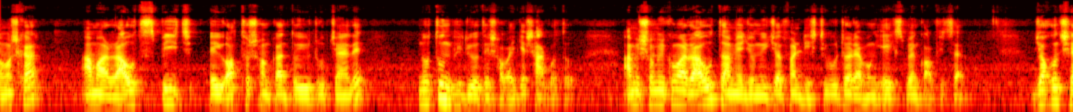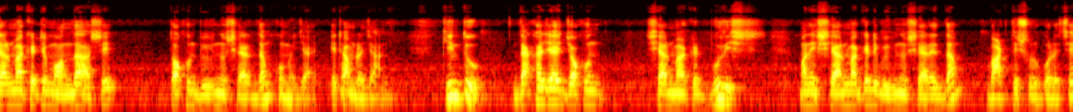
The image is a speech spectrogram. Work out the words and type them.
নমস্কার। আমার রাউথ স্পিচ এই অর্থ সংক্রান্ত ইউটিউব চ্যানেলে নতুন ভিডিওতে সবাইকে স্বাগত। আমি সমীর কুমার রাউত, আমি একজন মিউচুয়াল ফান্ড ডিস্ট্রিবিউটর এবং এক্স ব্যাংক অফিসার। যখন শেয়ার মার্কেটে মন্দা আসে, তখন বিভিন্ন শেয়ারের দাম কমে যায়, এটা আমরা জানি। কিন্তু দেখা যায় যখন শেয়ার মার্কেট বুলিশ মানে শেয়ার মার্কেটে বিভিন্ন শেয়ারের দাম বাড়তে শুরু করেছে,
